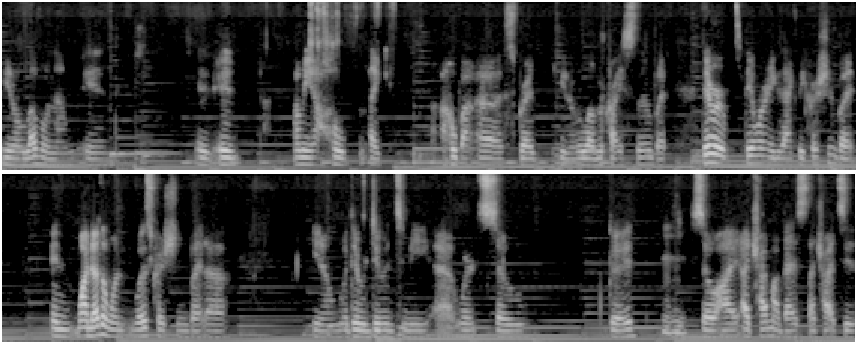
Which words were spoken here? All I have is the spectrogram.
you know, love on them, and it, it I mean, I hope like I hope I uh, spread you know the love of Christ to them, but they were they weren't exactly Christian, but and another one was Christian, but uh, you know what they were doing to me uh, weren't so good. Mm-hmm. So I I tried my best. I tried to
